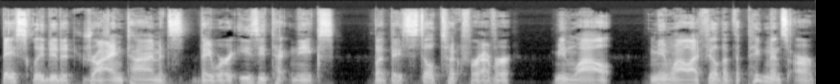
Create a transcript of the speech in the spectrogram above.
basically due to drying time. It's, they were easy techniques, but they still took forever. Meanwhile, Meanwhile, I feel that the pigments are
